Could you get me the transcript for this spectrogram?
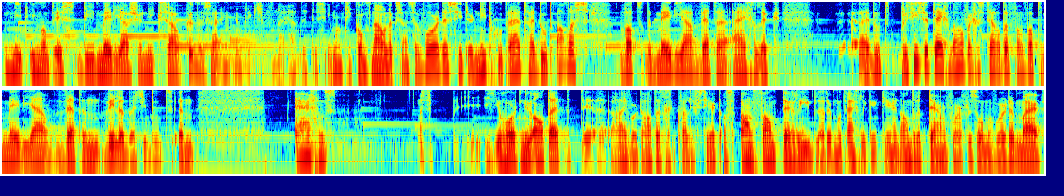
niet iemand is die mediageniek zou kunnen zijn. En dan denk je van, nou ja, dit is iemand die komt nauwelijks aan zijn woorden... ziet er niet goed uit. Hij doet alles wat de mediawetten eigenlijk... Hij doet precies het tegenovergestelde van wat de mediawetten willen dat je doet. En ergens je hoort nu altijd, hij wordt altijd gekwalificeerd als enfant terrible. Er moet eigenlijk een keer een andere term voor verzonnen worden. Maar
